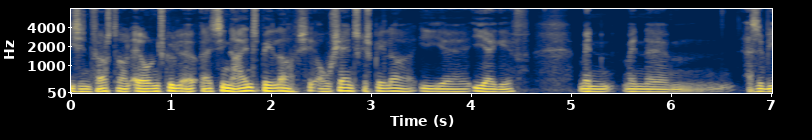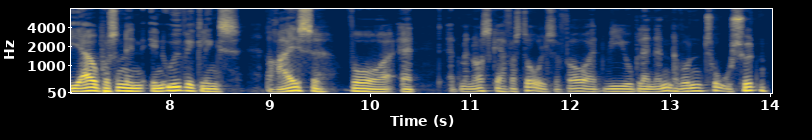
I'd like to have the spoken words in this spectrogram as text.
i sin førstehold, eller undskyld, øh, sine egne spillere, oceanske spillere i, øh, i AGF. Men, men øh, altså, vi er jo på sådan en, en udviklingsrejse, hvor at at man også skal have forståelse for, at vi jo blandt andet har vundet to 17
